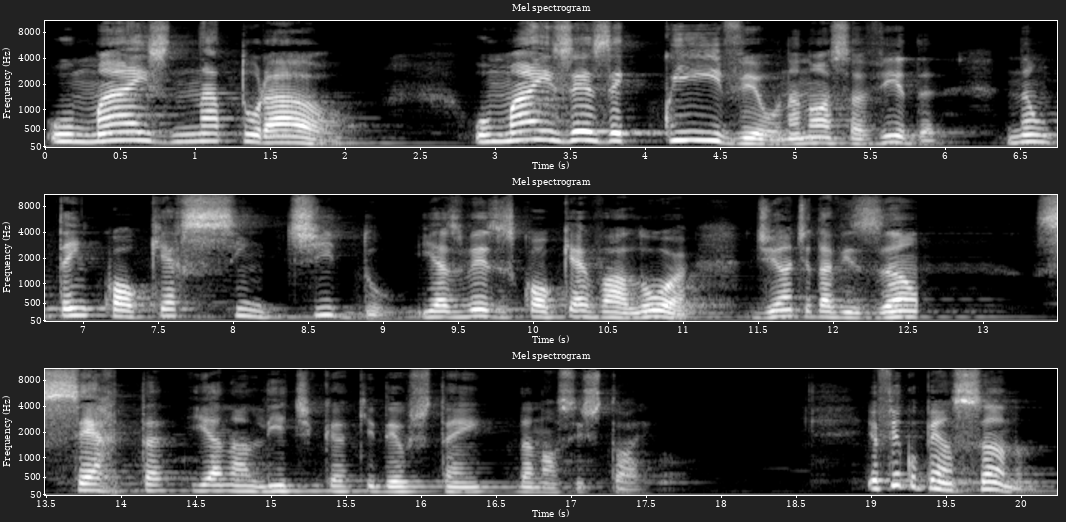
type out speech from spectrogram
o mais natural, o mais exequível na nossa vida, não tem qualquer sentido e às vezes qualquer valor diante da visão certa e analítica que Deus tem da nossa história. Eu fico pensando,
